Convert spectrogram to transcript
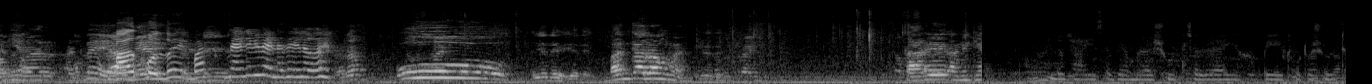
बाल खोल दो एक बार। मैंने भी पहना था ये लोग ओ! ये देख ये देख बंद कर रहा हूँ मैं। सारे अनिकेत हेलो गाइस अभी हमारा शूट चल रहा है यहाँ पे photo shoot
